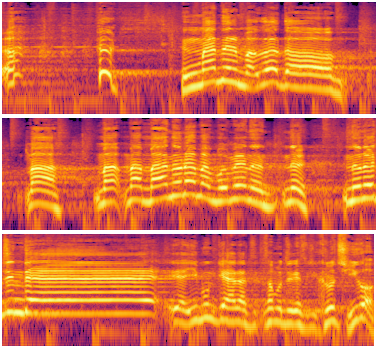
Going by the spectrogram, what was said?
어? 흑, 흑마늘 먹어도, 마, 마, 마, 마누라만 보면은 늘, 늘어진대! 예, 이분께 하나 선물 드리겠습니다. 그렇지, 이거,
